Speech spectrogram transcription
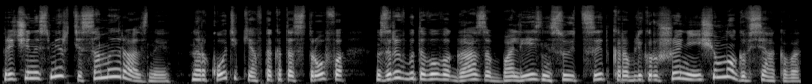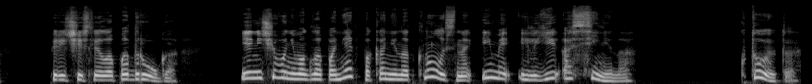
Причины смерти самые разные — наркотики, автокатастрофа, взрыв бытового газа, болезнь, суицид, кораблекрушение, еще много всякого, — перечислила подруга. Я ничего не могла понять, пока не наткнулась на имя Ильи Осинина. Кто это?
